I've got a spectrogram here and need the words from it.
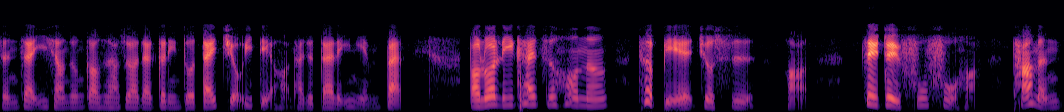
神在意象中告诉他说要在哥林多待久一点，哈，他就待了一年半。保罗离开之后呢，特别就是啊，这对夫妇哈，他们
